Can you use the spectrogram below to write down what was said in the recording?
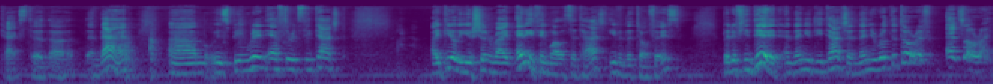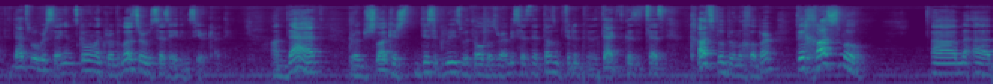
text to the, and that um, is being written after it's detached. Ideally, you shouldn't write anything while it's attached, even the tofes. But if you did, and then you detach it, and then you wrote the Torah, it's all right. That's what we're saying. And it's going like Rabbi Lazar, who says Eidei Mesirah Karsei. On that, Rabbi Shlakish disagrees with all those rabbis, says that doesn't fit into the text because it says, Kasvu b'mechubar, v'chasmu um, uh,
